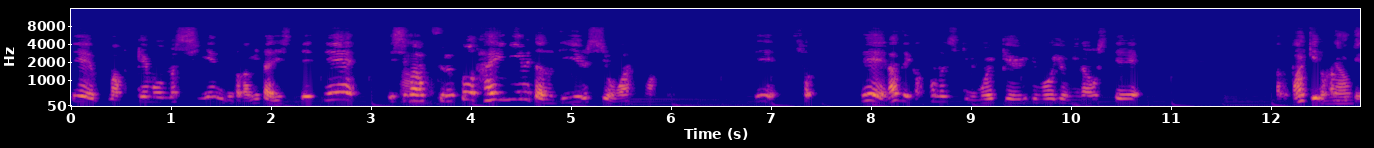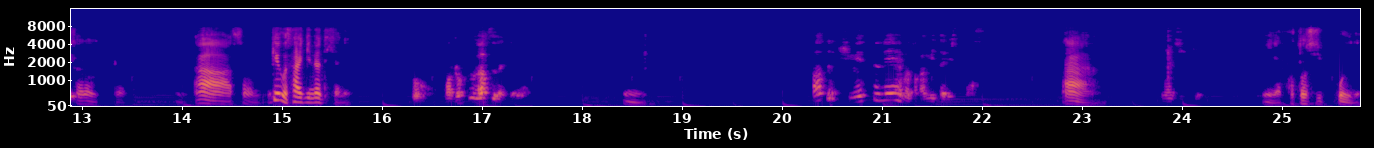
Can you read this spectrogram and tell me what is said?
て、まあ、ポケモンのシエンドとか見たりしてて、でしばらくすると、タイニーメタルの DLC を終わります。で、そ、で、なぜかこの時期にもう一回売りボーイを見直して、あの、バキの話見。直さないと。ああ、そう。結構最近になってきたね。そう。まあ、6月だけど。うん。あと、鬼滅ネームとか見たりしてます。ああ、この時期。いいね、今年っぽいね。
